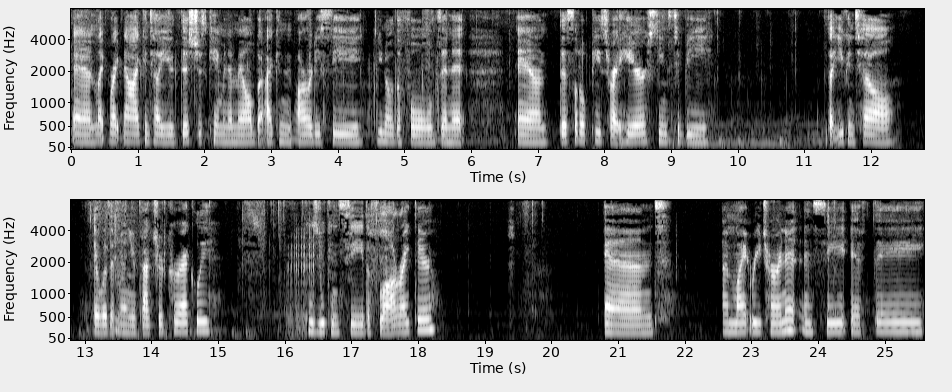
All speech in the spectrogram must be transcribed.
And like right now, I can tell you this just came in the mail, but I can already see, you know, the folds in it. And this little piece right here seems to be that you can tell it wasn't manufactured correctly because you can see the flaw right there. And I might return it and see if they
